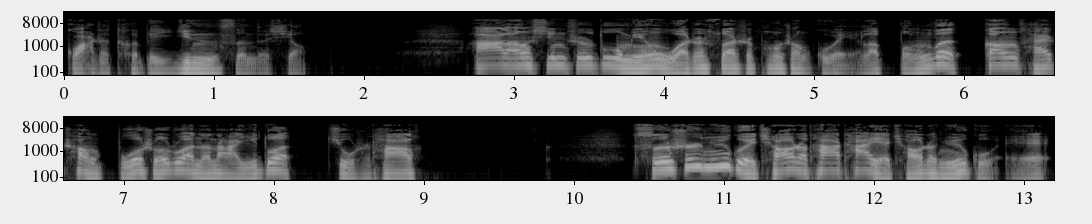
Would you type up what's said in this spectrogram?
挂着特别阴森的笑。阿郎心知肚明，我这算是碰上鬼了。甭问，刚才唱《博蛇传》的那一段就是他了。此时女鬼瞧着他，他也瞧着女鬼。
